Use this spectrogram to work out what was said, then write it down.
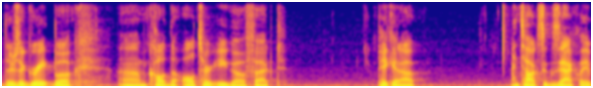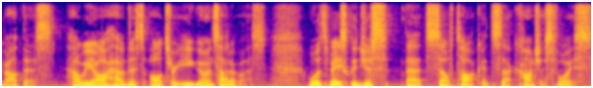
There's a great book um, called The Alter Ego Effect. Pick it up. It talks exactly about this how we all have this alter ego inside of us. Well, it's basically just that self talk, it's that conscious voice.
